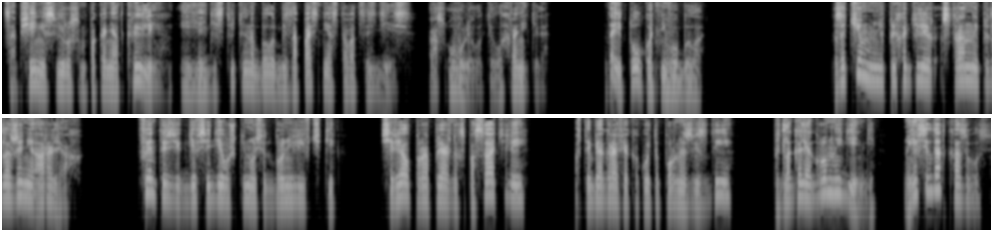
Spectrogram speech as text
Сообщение с вирусом пока не открыли, и ей действительно было безопаснее оставаться здесь, раз уволила телохранителя. Да и толку от него было. Затем мне приходили странные предложения о ролях. Фэнтези, где все девушки носят бронеливчики, сериал про пляжных спасателей, автобиография какой-то порной звезды. Предлагали огромные деньги, но я всегда отказывалась.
